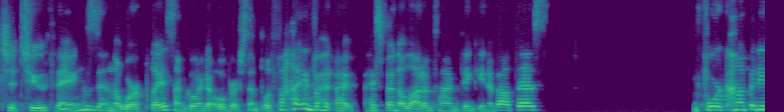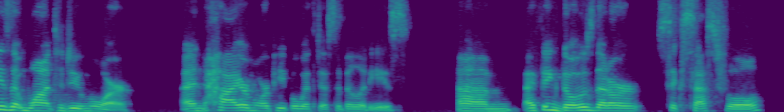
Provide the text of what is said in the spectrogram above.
to two things in the workplace. I'm going to oversimplify, but I, I spend a lot of time thinking about this. For companies that want to do more and hire more people with disabilities, um, I think those that are successful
